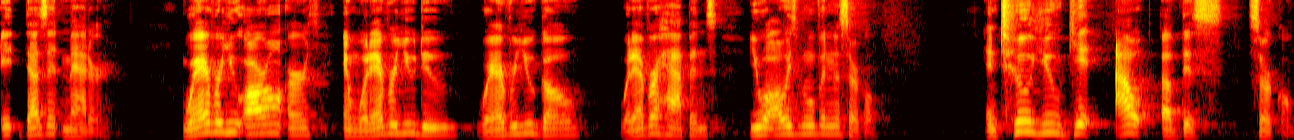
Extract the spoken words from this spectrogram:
It doesn't matter. Wherever you are on Earth and whatever you do, wherever you go, whatever happens, you will always be moving in a circle until you get out of this circle.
